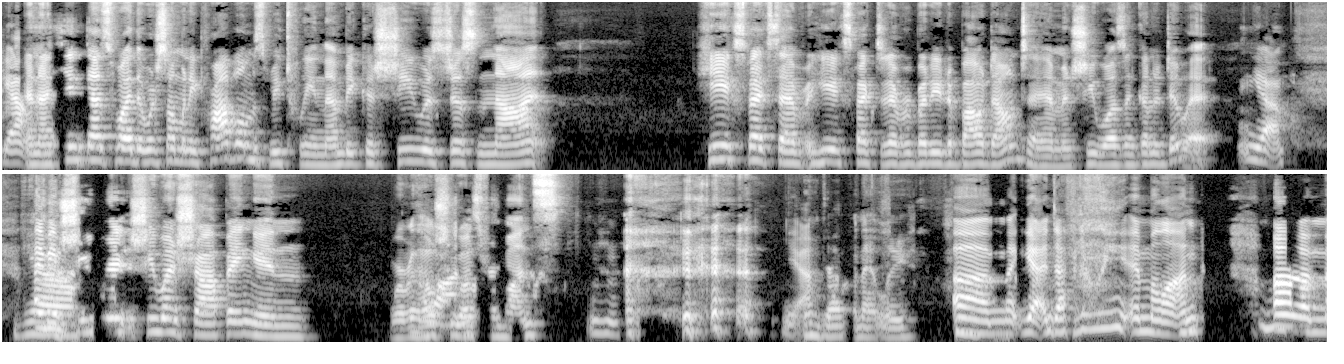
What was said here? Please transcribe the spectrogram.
Yeah And I think that's why there were so many problems between them because she was just not. He expects ev- he expected everybody to bow down to him, and she wasn't going to do it. yeah yeah I mean, She went she went shopping in wherever the hell she was for months. Mhm. Yeah. Definitely. um yeah and definitely in milan Mm-hmm. Um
